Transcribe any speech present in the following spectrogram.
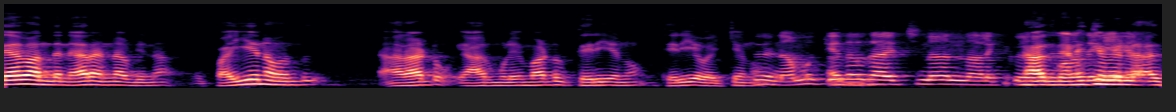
தேவை அந்த நேரம் என்ன? அப்படின்னா பையனை வந்து யாராட்டும் யார் மூலியமாட்டும் தெரியணும் தெரிய வைக்கணும். நமக்கு ஏதாவது ஆயிடுச்சுன்னா நாளைக்கு நான் அது நினைக்கவே இல்லை அது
